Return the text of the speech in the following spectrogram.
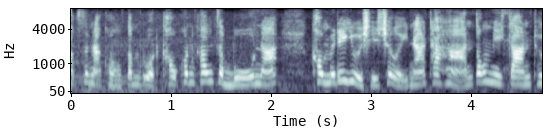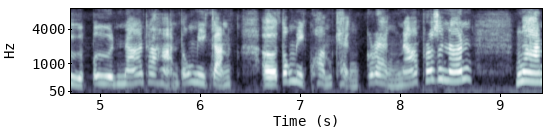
ลักษณะของตำรวจเขาค่อนข้างจะบู๊นะเขาไม่ได้อยู่เฉยๆนะ ทหารต้องมีการถือปืนนะ ทหารต้องมีการเออต้องมีความแข็งแกร่งนะ เพราะฉะนั้นงาน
